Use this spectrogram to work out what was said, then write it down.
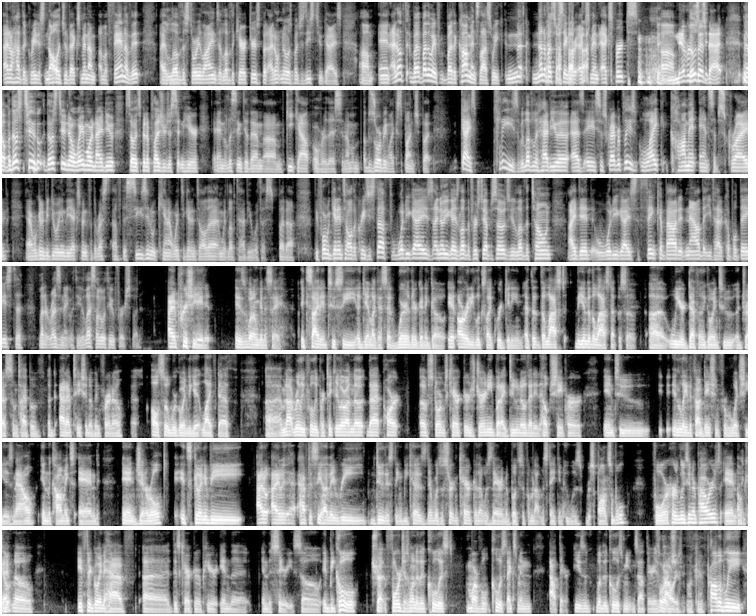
I don't have the greatest knowledge of X Men. I'm, I'm a fan of it. I love the storylines. I love the characters, but I don't know as much as these two guys. Um, and I don't, th- but by the way, by the comments last week, n- none of us are saying we're X Men experts. Um, Never said two- that. no, but those two, those two know way more than I do. So it's been a pleasure just sitting here and listening to them um, geek out over this, and I'm absorbing like a sponge. But guys, please, we'd love to have you uh, as a subscriber. Please like, comment, and subscribe. And we're going to be doing the X Men for the rest of the season. We cannot wait to get into all that, and we'd love to have you with us. But uh, before we get into all the crazy stuff, what do you guys? I know you guys love the first two episodes. You love the tone. I did. What do you guys think about it now that you've had a couple days to let it resonate with you? Les, I'll go with you first, bud. I appreciate it, is what I'm going to say. Excited to see, again, like I said, where they're going to go. It already looks like we're getting at the, the last, the end of the last episode. Uh, we are definitely going to address some type of ad- adaptation of Inferno. Uh, also, we're going to get life death. Uh, I'm not really fully particular on the, that part of Storm's character's journey, but I do know that it helped shape her into and lay the foundation for what she is now in the comics and in general. It's going to be I don't I have to see how they redo this thing because there was a certain character that was there in the books, if I'm not mistaken, who was responsible for her losing her powers. And Okay. I don't know if they're going to have uh this character appear in the in the series. So it'd be cool. Forge is one of the coolest Marvel coolest X-Men out there. He's one of the coolest mutants out there. His powers Okay. probably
